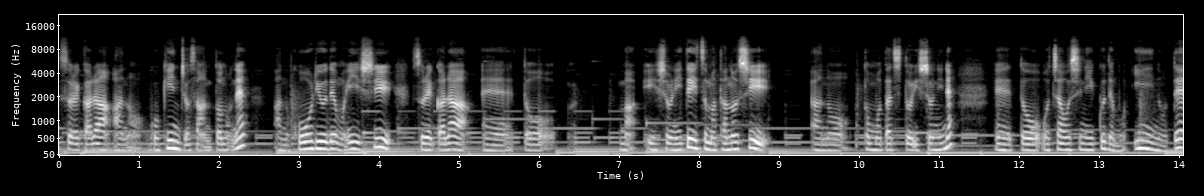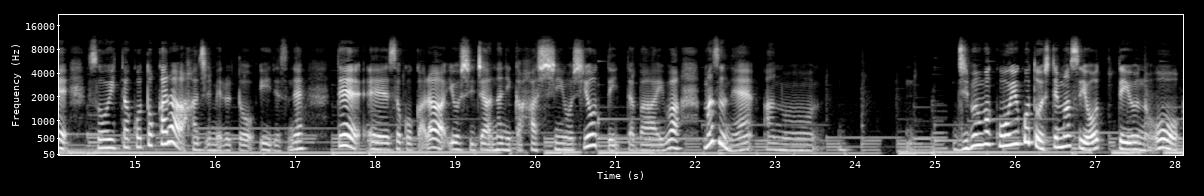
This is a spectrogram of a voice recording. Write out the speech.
それからあのご近所さんとのねあの交流でもいいしそれからえっ、とまあ、一緒にいていつも楽しいあの友達と一緒にね、えーと、お茶をしに行くでもいいのでそういったことから始めるといいですね。で、えー、そこからよしじゃあ何か発信をしようって言った場合はまずねあの自分はこういうことをしてますよっていうのを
